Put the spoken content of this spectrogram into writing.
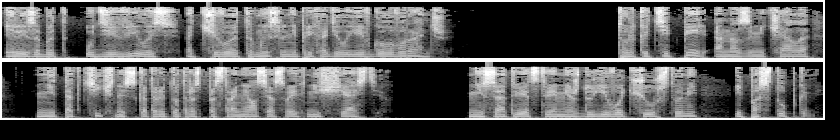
Элизабет удивилась, отчего эта мысль не приходила ей в голову раньше. Только теперь она замечала нетактичность, с которой тот распространялся о своих несчастьях, несоответствие между его чувствами и поступками.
